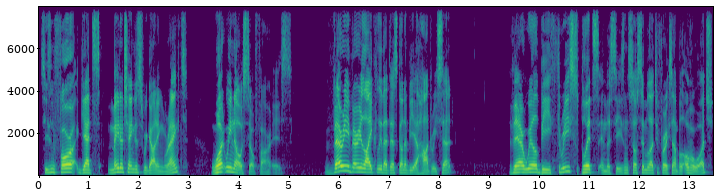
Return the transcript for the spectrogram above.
Season four gets major changes regarding ranked what we know so far is very, very likely that there's going to be a hard reset. There will be three splits in the season, so similar to, for example, Overwatch.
